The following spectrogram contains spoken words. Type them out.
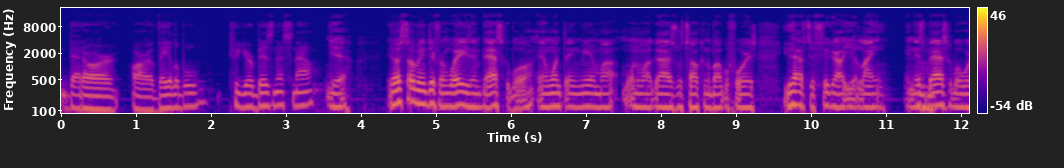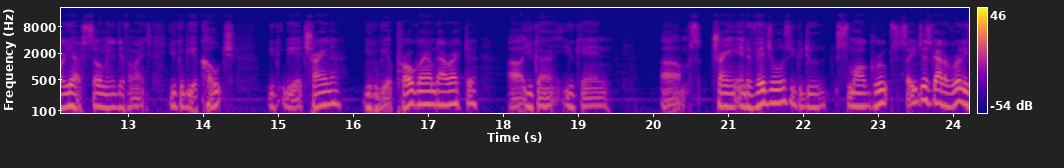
that are are available to your business now? Yeah. You know, so many different ways in basketball. And one thing me and my one of my guys was talking about before is you have to figure out your lane. In this mm-hmm. basketball where you have so many different lanes. You can be a coach, you can be a trainer, you mm-hmm. can be a program director, uh, you can you can um, train individuals, you could do small groups. So you just got to really,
